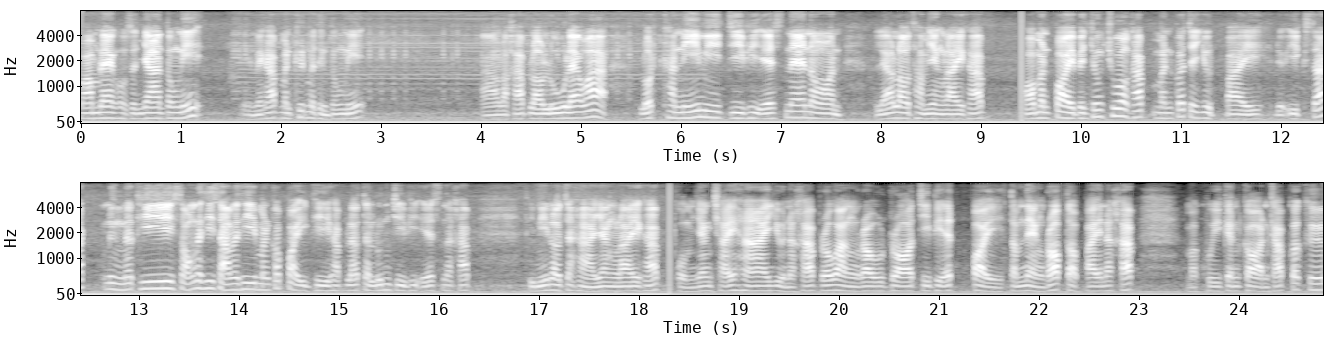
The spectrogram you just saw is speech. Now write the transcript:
ความแรงของสัญญาณตรงนี้เห็นไหมครับ มันขึ้นมาถึงตรงนี้เอาละครับ เรารู้แล้วว่ารถคันนี้มี GPS แน่นอน แล้วเราทำอย่างไรครับ พอมันปล่อยเป็นช่วงๆครับ มันก็จะหยุดไปเดี๋ยวอีกสัก 1 นาที 2 นาที 3 นาที มันก็ปล่อยอีกทีครับ แล้วแต่รุ่น GPS นะครับ ทีนี้เราจะหาอย่างไรครับ ผมยังใช้ High อยู่นะครับ ระหว่างเรารอ GPS ปล่อยตำแหน่งรอบต่อไปนะครับ มาคุยกันก่อนครับ ก็คือ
